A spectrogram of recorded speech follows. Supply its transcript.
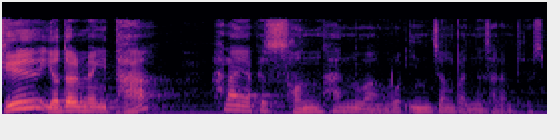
그 8명이 다 하나님 앞에서 선한 왕으로 인정받는 사람들이었습니다.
